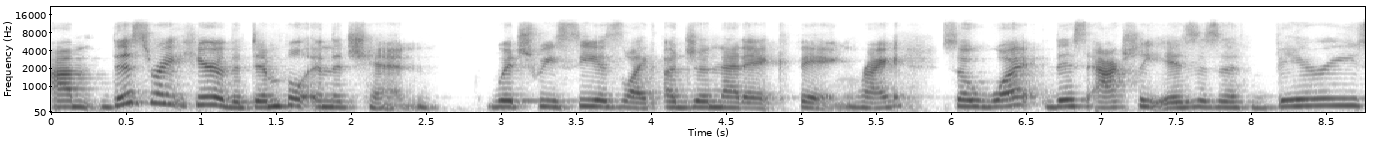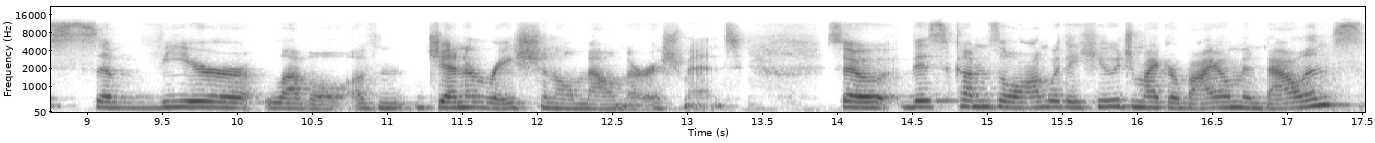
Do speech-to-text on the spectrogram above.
Um, this right here, the dimple in the chin, which we see is like a genetic thing, right? So, what this actually is, is a very severe level of generational malnourishment. So, this comes along with a huge microbiome imbalance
